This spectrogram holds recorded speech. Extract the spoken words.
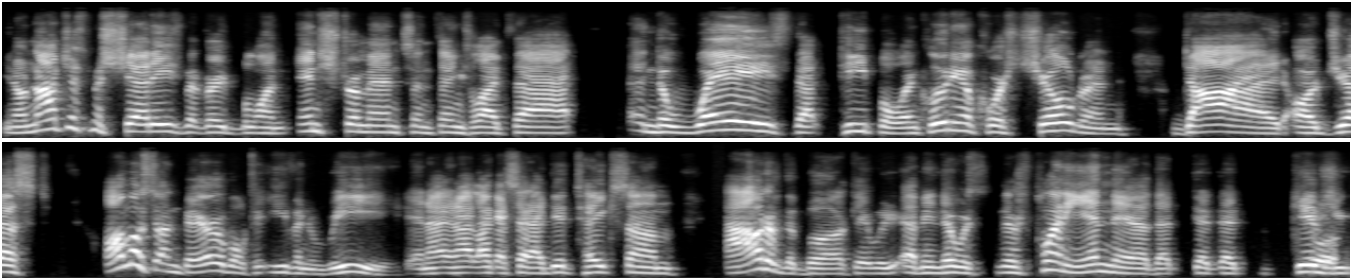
you know, not just machetes, but very blunt instruments and things like that. And the ways that people, including, of course, children, died are just almost unbearable to even read. And I, and I like I said, I did take some out of the book, it was, I mean, there was, there's plenty in there that, that, that gives sure. you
